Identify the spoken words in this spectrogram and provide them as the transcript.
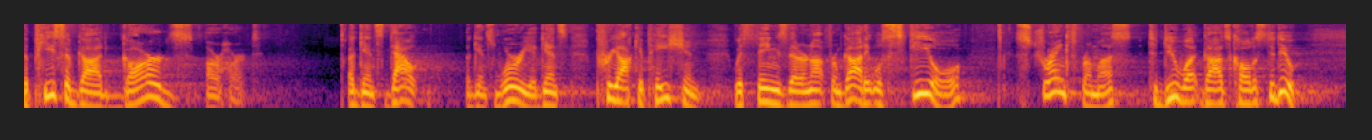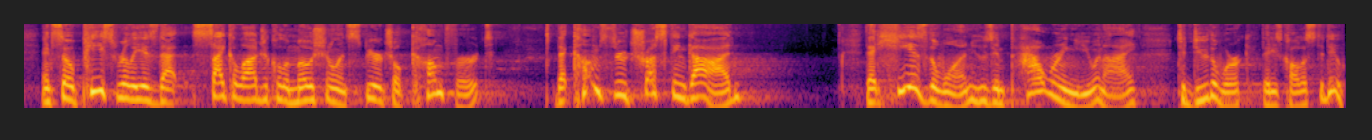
the peace of God guards our heart against doubt, against worry, against preoccupation with things that are not from God. It will steal strength from us to do what God's called us to do. And so, peace really is that psychological, emotional, and spiritual comfort that comes through trusting God that He is the one who's empowering you and I to do the work that He's called us to do,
